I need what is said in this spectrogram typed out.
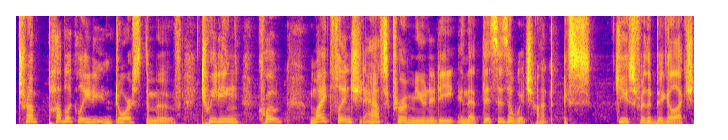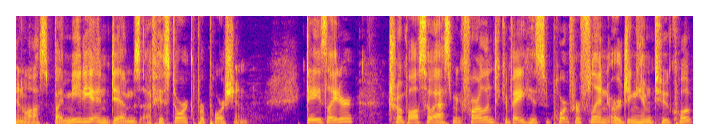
Trump publicly endorsed the move, tweeting, quote, Mike Flynn should ask for immunity and that this is a witch hunt, excuse for the big election loss by media and Dems of historic proportion. Days later, Trump also asked McFarland to convey his support for Flynn, urging him to, quote,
